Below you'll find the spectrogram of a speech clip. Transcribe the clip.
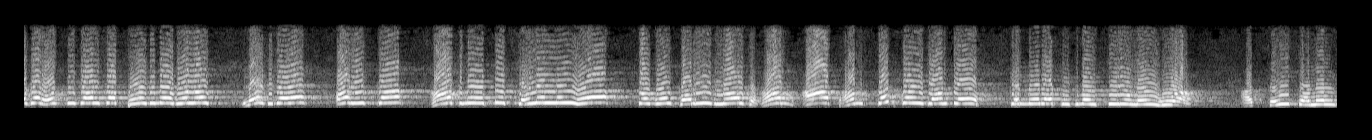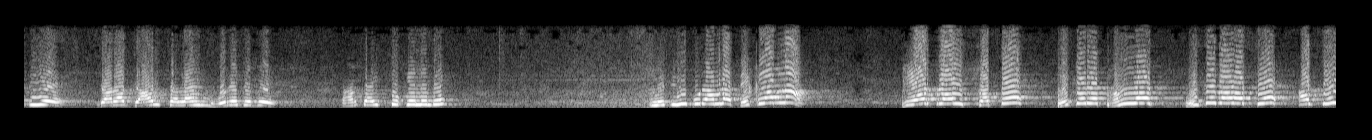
अगर हॉस्पिटल का बेड में वो लोग लेट गए और उसका हाथ में एक चैनल नहीं हुआ तो वो गरीब लोग हम आप हम सब कोई जानते हैं कि मेरा ट्रीटमेंट शुरू नहीं हुआ আর সেই চ্যানেল দিয়ে যারা জাল স্যালাইন ভরে দেবে তার দায়িত্ব কে নেবে মেদিনীপুরে আমরা দেখলাম না ফেয়ার প্রাইস শপে ভেতরে ফাঙ্গাস ভেসে বেড়াচ্ছে আর সেই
